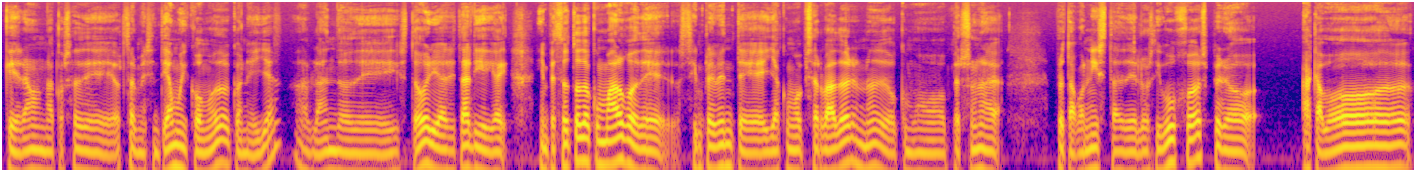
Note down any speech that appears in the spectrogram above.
que era una cosa de, ostras, me sentía muy cómodo con ella, hablando de historias y tal, y, empezó todo como algo de simplemente ella como observadora, ¿no? O como persona protagonista de los dibujos, pero acabó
